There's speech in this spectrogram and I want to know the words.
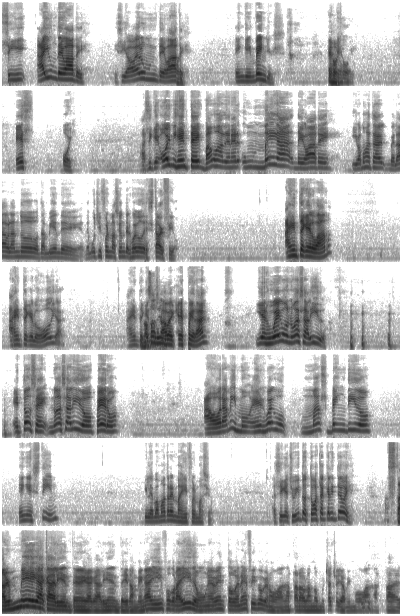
si hay un debate y si va a haber un debate en Game Avengers, Es hoy. es hoy. Es hoy. Así que hoy, mi gente, vamos a tener un mega debate y vamos a estar, ¿verdad? Hablando también de, de mucha información del juego de Starfield. Hay gente que lo ama, hay gente que lo odia, hay gente que no sabe qué esperar y el juego no ha salido. Entonces, no ha salido, pero ahora mismo es el juego más vendido en Steam y les vamos a traer más información. Así que, Chuyito, ¿esto va a estar caliente hoy? Va a estar mega caliente, mega caliente. Y también hay info por ahí de un evento benéfico que nos van a estar hablando muchachos. Ya mismo van a estar,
